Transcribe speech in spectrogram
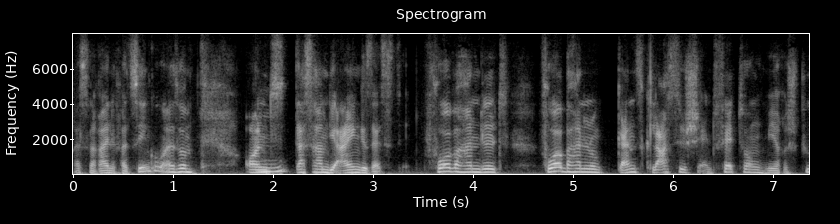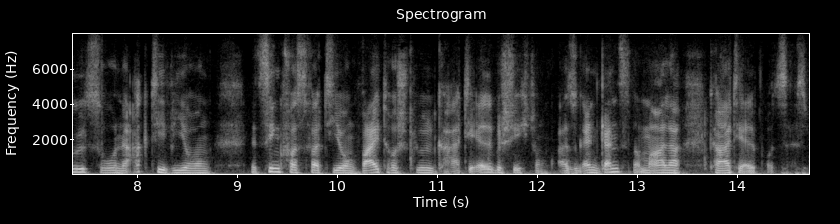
als eine reine Verzinkung also. Und mhm. das haben die eingesetzt. Vorbehandelt, Vorbehandlung ganz klassisch, Entfettung, mehrere Spülzone, Aktivierung, eine Zinkphosphatierung, weitere Spülen, KTL-Beschichtung, also ein ganz normaler KTL-Prozess.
